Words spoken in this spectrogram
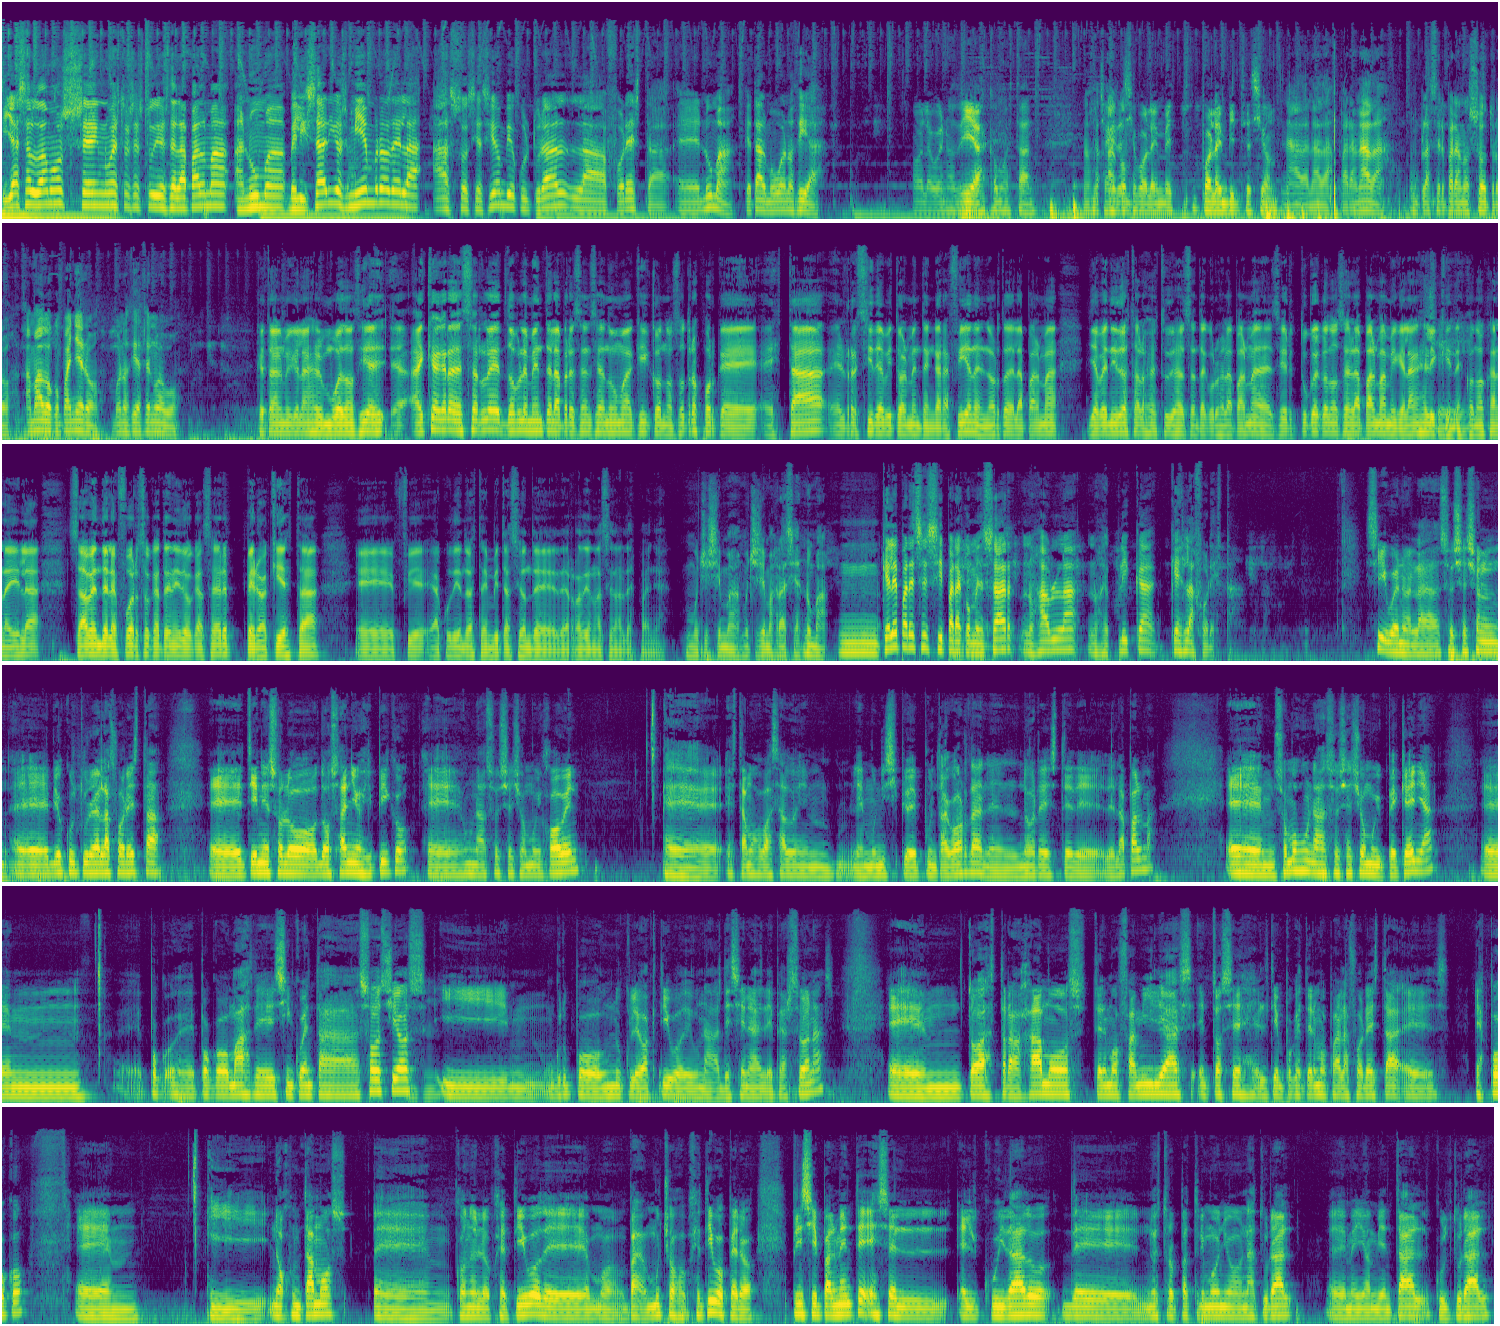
Y ya saludamos en nuestros estudios de La Palma a Numa Belisario, es miembro de la Asociación Biocultural La Foresta. Eh, Numa, ¿qué tal? Muy buenos días. Hola, buenos días, ¿cómo están? Muchas gracias por la, por la invitación. Nada, nada, para nada. Un placer para nosotros. Amado compañero, buenos días de nuevo. ¿Qué tal, Miguel Ángel? Buenos días. Eh, hay que agradecerle doblemente la presencia de Numa aquí con nosotros porque está, él reside habitualmente en Garafía, en el norte de La Palma, y ha venido hasta los estudios de Santa Cruz de La Palma. Es decir, tú que conoces La Palma, Miguel Ángel, y quienes conozcan la isla saben del esfuerzo que ha tenido que hacer, pero aquí está eh, acudiendo a esta invitación de, Radio Nacional de España. Muchísimas, muchísimas gracias, Numa. Mm, ¿Qué le parece si para comenzar nos habla, nos explica qué es la foresta? Sí, bueno, la Asociación eh, Biocultura de la Foresta eh, tiene solo dos años y pico, es una asociación muy joven. Eh, estamos basados en, el municipio de Punta Gorda, en el noreste de, La Palma. somos una asociación muy pequeña, poco, poco, más de 50 socios y un grupo, un núcleo activo de una decena de personas. Em, todas trabajamos, tenemos familias, entonces el tiempo que tenemos para la foresta es, es poco. Em, y nos juntamos con el objetivo de, muchos objetivos, pero principalmente es el, el cuidado de nuestro patrimonio natural, eh, medioambiental, cultural,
